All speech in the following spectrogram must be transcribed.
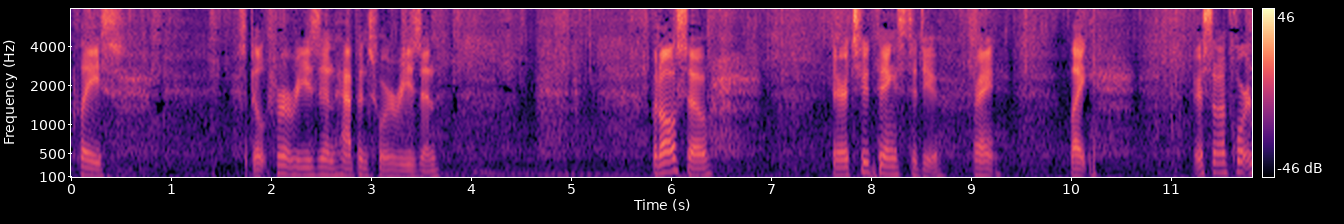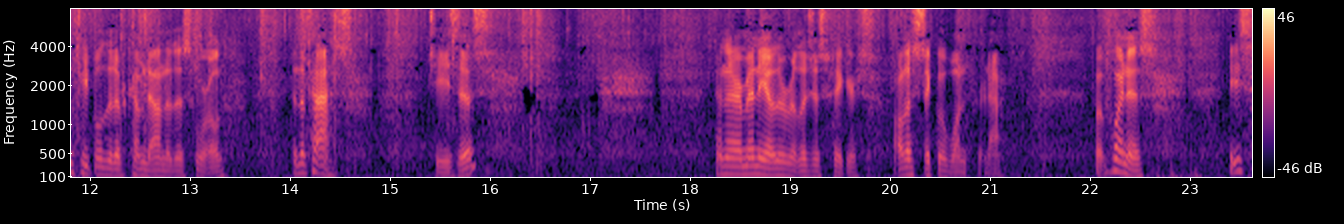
place is built for a reason, happens for a reason. But also, there are two things to do, right? Like, there's some important people that have come down to this world in the past Jesus, and there are many other religious figures. I'll just stick with one for now. But point is, these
